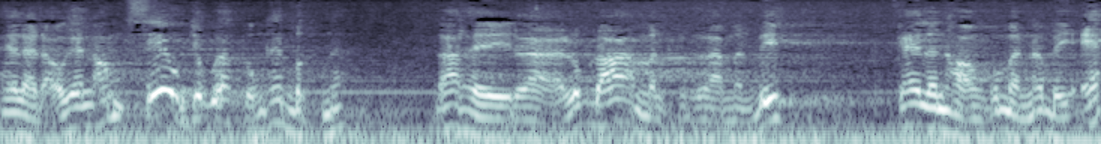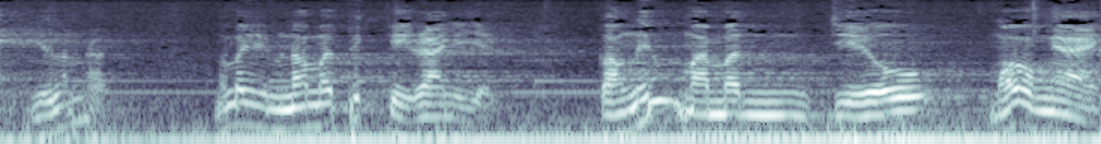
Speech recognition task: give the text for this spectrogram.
Hay là đội cái nón xéo chút đó cũng thấy bực nữa. Đó thì là lúc đó mình, là mình biết cái linh hồn của mình nó bị ép dữ lắm rồi. Nó mới nó mới picky ra như vậy. Còn nếu mà mình chịu mỗi một ngày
